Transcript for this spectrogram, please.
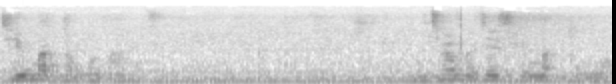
請勿动啊嘛，唔抽咪即係請勿动咯。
